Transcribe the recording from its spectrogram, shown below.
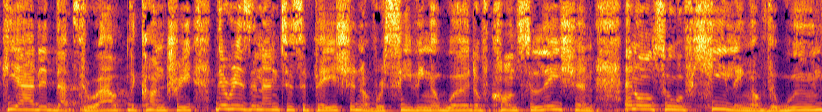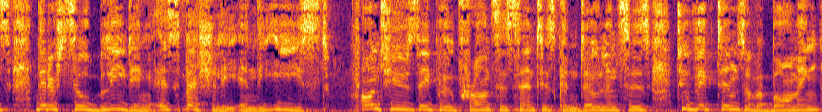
He added that throughout the country, there is an anticipation of receiving a word of consolation and also of healing of the wounds that are still bleeding, especially in the East. On Tuesday, Pope Francis sent his condolences to victims of a bombing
